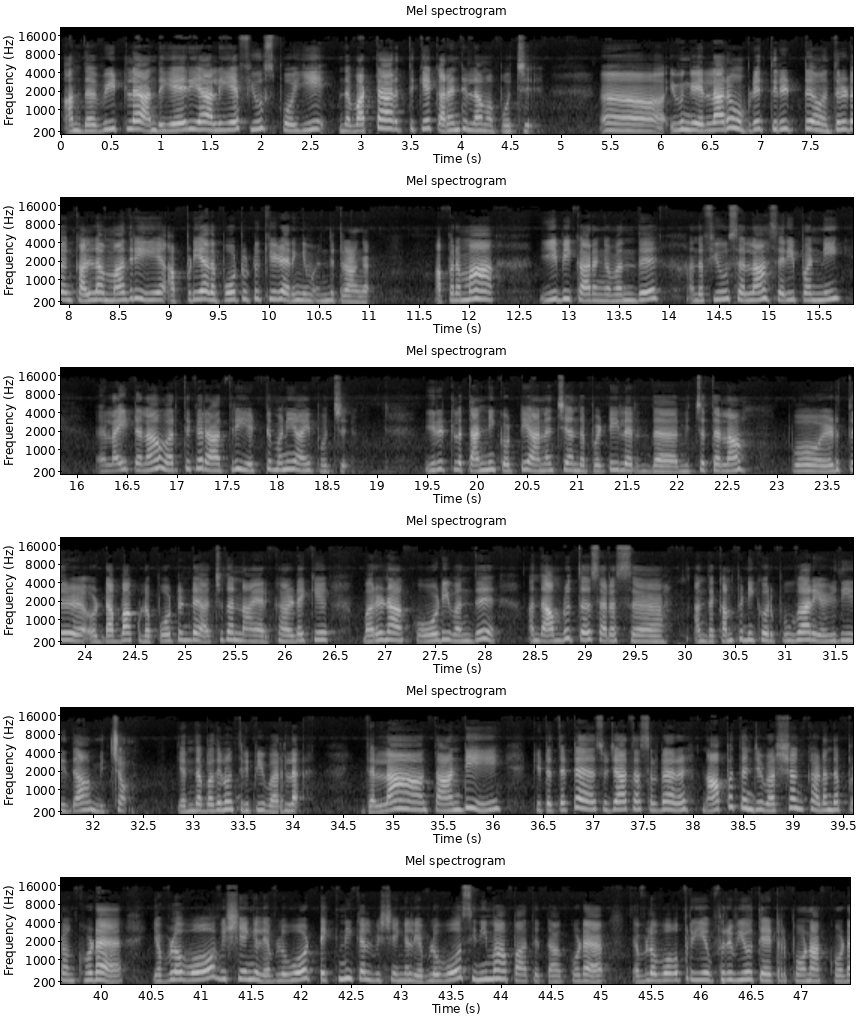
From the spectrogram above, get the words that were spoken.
அந்த வீட்டில் அந்த ஏரியாலேயே ஃப்யூஸ் போய் இந்த வட்டாரத்துக்கே கரண்ட் இல்லாமல் போச்சு. இவங்க எல்லாரும் அப்படியே திருட்டு திருடன் கள்ள மாதிரி அப்படியே அதை போட்டுவிட்டு கீழே இறங்கி வந்துட்டுறாங்க அப்புறமா ஈபிக்காரங்க வந்து அந்த ஃப்யூஸ் எல்லாம் சரி பண்ணி லைட்டெல்லாம் வரத்துக்கு ராத்திரி எட்டு மணி ஆகிப்போச்சு இருட்டில் தண்ணி கொட்டி அணைச்சி அந்த பெட்டியில் இருந்த மிச்சத்தெல்லாம் போ எடுத்து ஒரு டப்பாக்குள்ளே போட்டுண்டு அச்சுதன் நாயர் கடைக்கு மறுநாள் ஓடி வந்து அந்த அமிர்தசரஸ் அந்த கம்பெனிக்கு ஒரு புகார் எழுதி தான் மிச்சம். எந்த பதிலும் திருப்பி வரல. இதெல்லாம் தாண்டி கிட்டத்தட்ட சுஜாதா சொல்கிறார் நாற்பத்தஞ்சு வருஷம் கடந்தப்புறம் கூட எவ்வளவோ விஷயங்கள் எவ்வளவோ டெக்னிக்கல் விஷயங்கள் எவ்வளவோ சினிமா பார்த்துட்டா கூட எவ்வளவோ ப்ரிய ப்ரிவியூ தேட்டர் போனால் கூட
